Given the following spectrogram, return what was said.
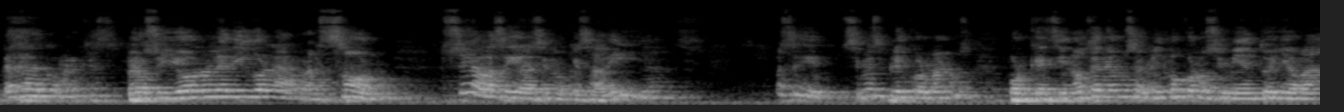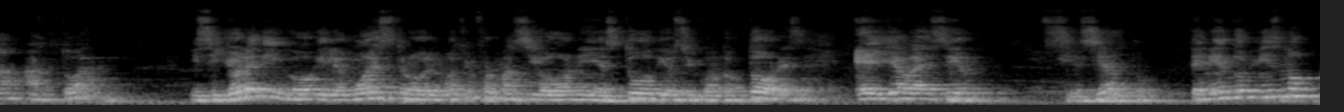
Deja de comer queso. Pero si yo no le digo la razón, pues ella va a seguir haciendo quesadillas. Va a seguir. ¿Sí me explico, hermanos? Porque si no tenemos el mismo conocimiento, ella va a actuar. Y si yo le digo y le muestro, le muestro información y estudios y con doctores, ella va a decir, si es cierto. Teniendo el mismo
